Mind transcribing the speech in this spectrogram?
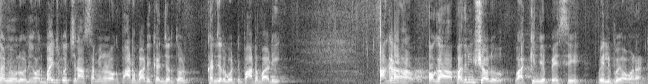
సమయంలోనే వారు బయటకు వచ్చిన ఆ సమయంలో ఒక పాట పాడి కంజరతో కంజర కొట్టి పాట పాడి అక్కడ ఒక పది నిమిషాలు వాక్యం చెప్పేసి వెళ్ళిపోయేవాడంట.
